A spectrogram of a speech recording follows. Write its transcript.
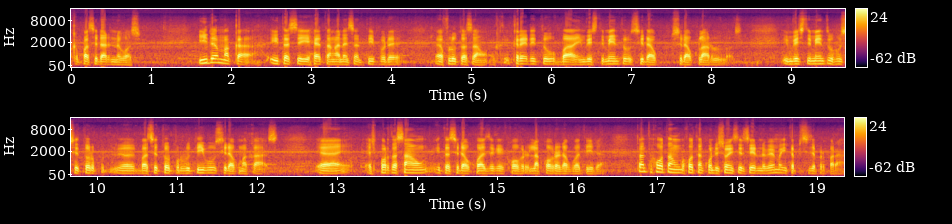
capacidade de negócio. Ida maka ita se retanga nesse tipo de uh, flutuação. Crédito ba investimento se dá se dá claro. Investimento no setor uh, setor produtivo se dá uma casa eh, exportação ita será quase que cobre la cobra da batida. Tanto rotan rotan condições de ser novembro ita precisa preparar.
